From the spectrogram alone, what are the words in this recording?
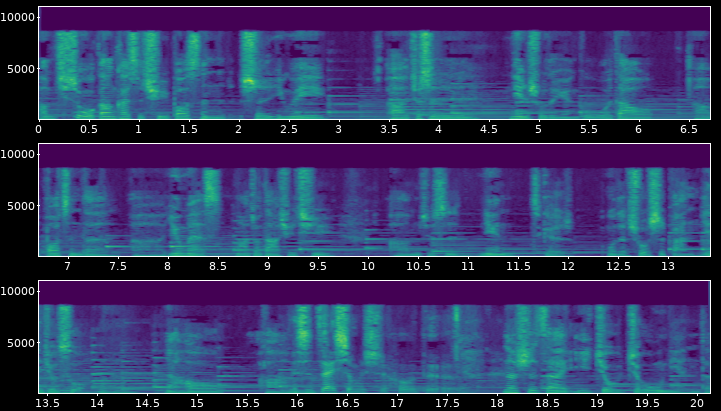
嗯，其实我刚刚开始去 Boston 是因为啊、呃，就是念书的缘故，我到啊、呃、Boston 的啊、呃、UMass 麻州大学去，嗯，就是念这个我的硕士班研究所，嗯嗯、然后。啊，那是在什么时候的？那是在一九九五年的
